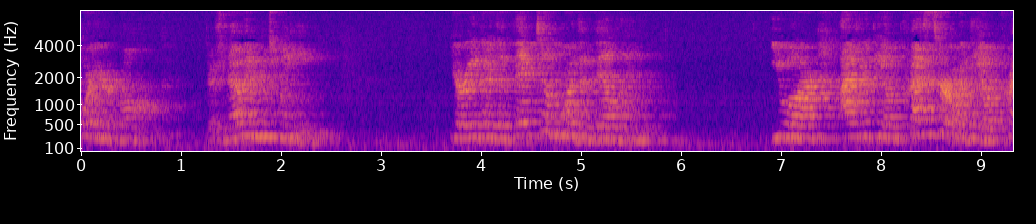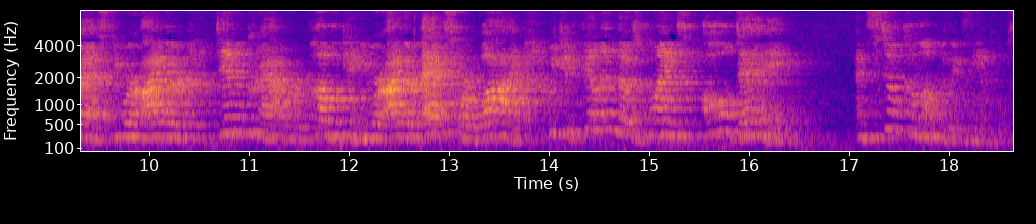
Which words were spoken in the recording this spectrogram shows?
or you're wrong. There's no in between. You're either the victim or the villain. You are either the oppressor or the oppressed. You are either Democrat or Republican. You are either X or Y. We could fill in those blanks all day and still come up with examples.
